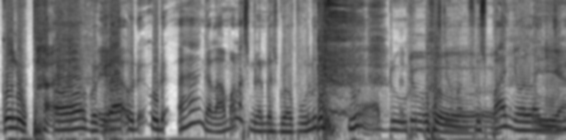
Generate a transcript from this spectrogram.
gue lupa. Oh, gue kira Iya. udah udah ah nggak lama lah 1920. Waduh, Aduh. pas zaman flu Spanyol anjing. Iya.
